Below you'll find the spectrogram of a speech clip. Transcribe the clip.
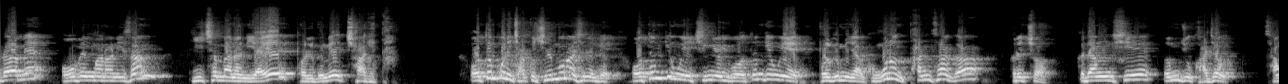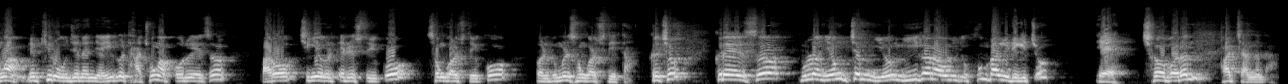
그 다음에 500만 원 이상 2천만 원 이하의 벌금에 처하겠다. 어떤 분이 자꾸 질문하시는데 어떤 경우에 징역이고 어떤 경우에 벌금이냐. 그거는 판사가 그렇죠. 그 당시에 음주 과정, 상황, 몇 킬로 운전했냐 이걸 다 종합 고려해서 바로 징역을 때릴 수도 있고 선고할 수도 있고 벌금을 선고할 수도 있다. 그렇죠? 그래서 물론 0.02가 나오면 훈방이 되겠죠? 예, 처벌은 받지 않는다.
